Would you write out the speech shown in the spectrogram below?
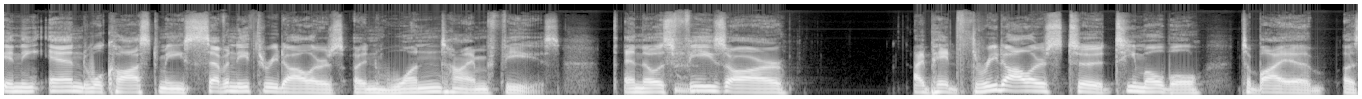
in the end will cost me $73 in one time fees. And those mm-hmm. fees are I paid $3 to T Mobile to buy a, a,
